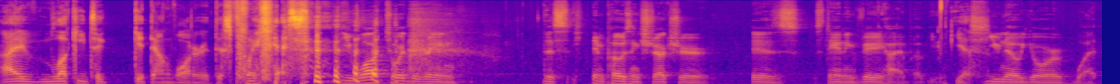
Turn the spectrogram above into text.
I'm lucky to get down water at this point. Yes. You walk toward the ring. This imposing structure is standing very high above you. yes. You know you're what?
